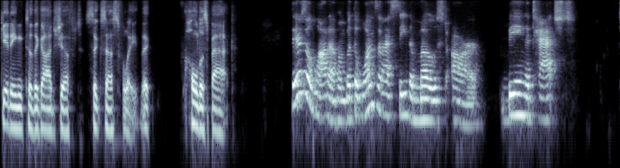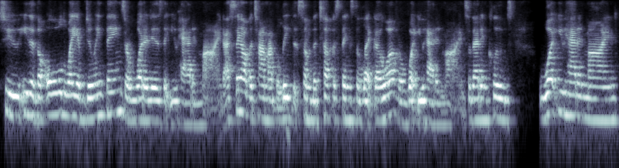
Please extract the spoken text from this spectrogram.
getting to the God shift successfully that hold us back? There's a lot of them, but the ones that I see the most are being attached to either the old way of doing things or what it is that you had in mind. I say all the time, I believe that some of the toughest things to let go of are what you had in mind. So that includes what you had in mind,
